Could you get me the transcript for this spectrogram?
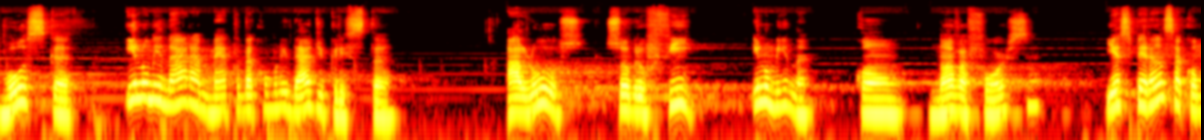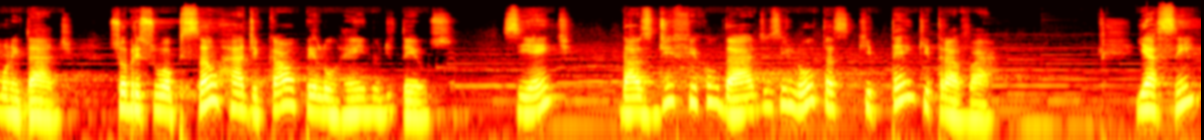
busca iluminar a meta da comunidade cristã. A luz sobre o fim ilumina com nova força e esperança a comunidade sobre sua opção radical pelo reino de Deus, ciente das dificuldades e lutas que tem que travar. E assim,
